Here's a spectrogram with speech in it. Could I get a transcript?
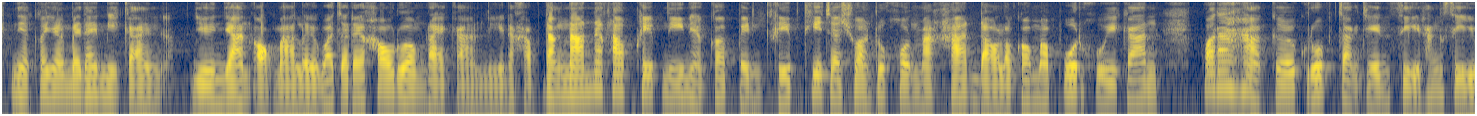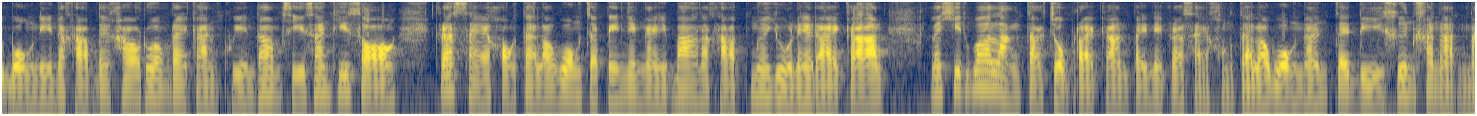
ฟ์เนี่ยก็ยังไม่ได้มีการยืนยันออกมาเลยว่าจะได้เข้าร่วมรายการนี้นะครับดังนั้นนะครับคลิปนี้เนี่ยก็เป็นคลิปที่จะชวนทุกคนมาคาดเดาแล้วก็มาพูดคุยกัน ว่าถ้าหากเกิร์ลกรุ๊ปจากเจน 4 ทั้ง 4 วงนี้นะครับ ได้เข้าร่วมรายการ Queendom ซีซั่นที่ 2 กระแสของแต่ละวงจะเป็นยังไงบ้างนะครับ เมื่ออยู่ในรายการ และคิดว่าหลังจากจบรายการไปเนี่ยกระแสของแต่ละวงนั้นจะดีขึ้นขนาดไหน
